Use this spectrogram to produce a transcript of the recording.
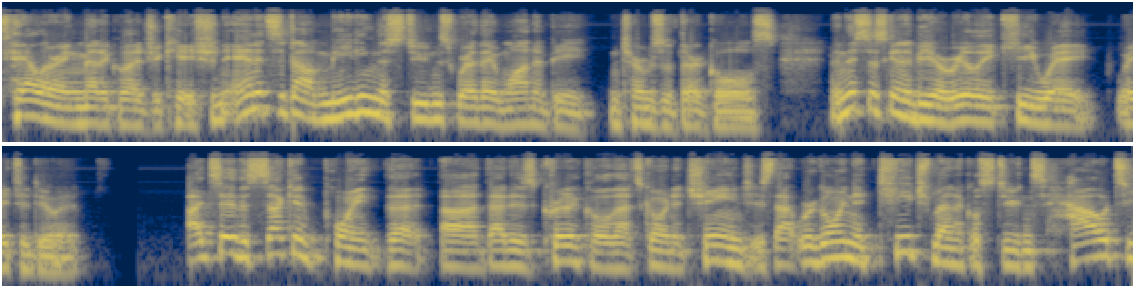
tailoring medical education, and it's about meeting the students where they want to be in terms of their goals. And this is going to be a really key way, way to do it. I'd say the second point that uh, that is critical that's going to change is that we're going to teach medical students how to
